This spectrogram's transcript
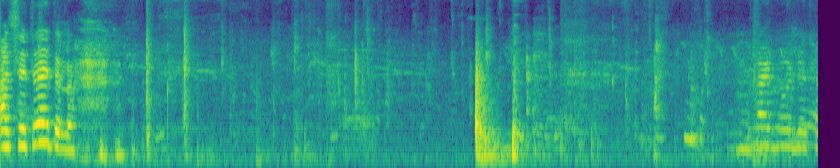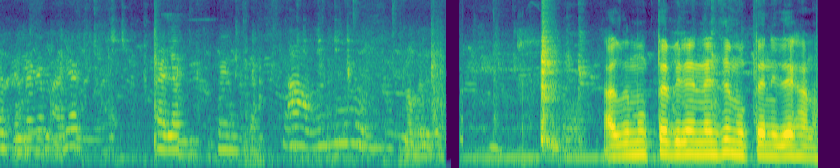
আর সেটা আইতে না। আজকে মুক্তা বিরিয়ানি আনছে মুক্তা নিজে খানো।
